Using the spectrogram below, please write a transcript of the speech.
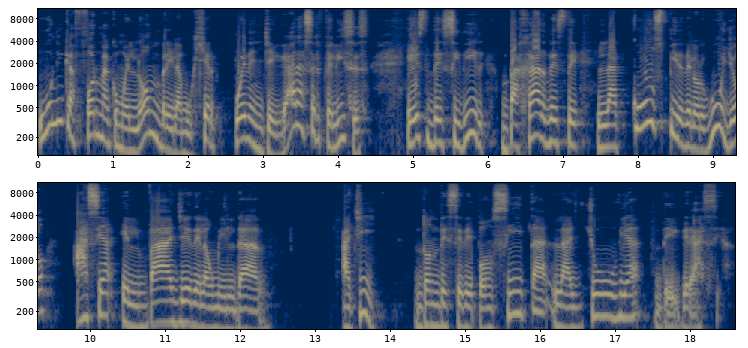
única forma como el hombre y la mujer pueden llegar a ser felices es decidir bajar desde la cúspide del orgullo hacia el valle de la humildad. Allí donde se deposita la lluvia de gracia.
